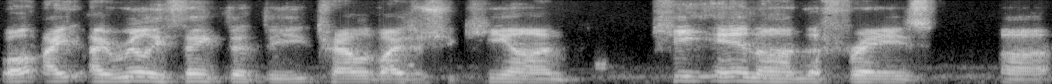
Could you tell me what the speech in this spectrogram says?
Well, I, I really think that the travel advisor should key on key in on the phrase uh,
